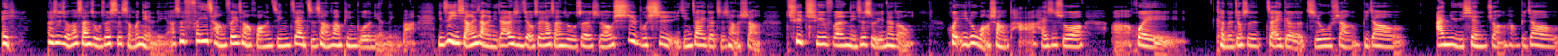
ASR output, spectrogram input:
哎。二十九到三十五岁是什么年龄啊？是非常非常黄金，在职场上拼搏的年龄吧？你自己想一想，你在二十九岁到三十五岁的时候，是不是已经在一个职场上去区分你是属于那种会一路往上爬，还是说啊、呃，会可能就是在一个职务上比较安于现状哈，比较。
